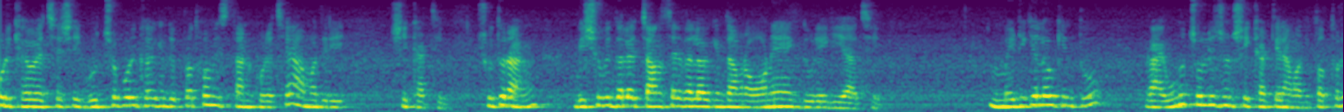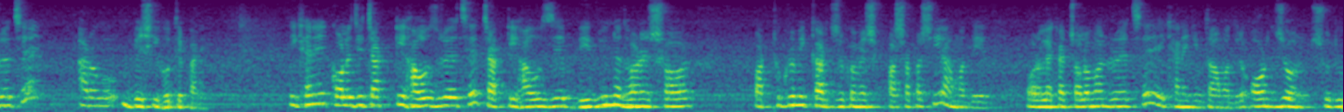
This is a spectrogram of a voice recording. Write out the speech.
পরীক্ষা হয়েছে, সেই গুচ্ছ পরীক্ষায় কিন্তু প্রথম স্থান করেছে আমাদেরই শিক্ষার্থী। সুতরাং বিশ্ববিদ্যালয়ের চান্সের বেলাও কিন্তু আমরা অনেক দূরে গিয়ে আছি। মেডিকেলেও কিন্তু প্রায় উনচল্লিশ জন শিক্ষার্থীর আমাদের তথ্য রয়েছে, আরও বেশি হতে পারে। এখানে কলেজে চারটি হাউস রয়েছে। চারটি হাউসে বিভিন্ন ধরনের সহ পাঠ্যক্রমিক কার্যক্রমের পাশাপাশি আমাদের পড়ালেখা চলমান রয়েছে। এখানে কিন্তু আমাদের অর্জন শুধু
